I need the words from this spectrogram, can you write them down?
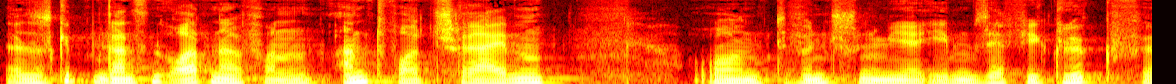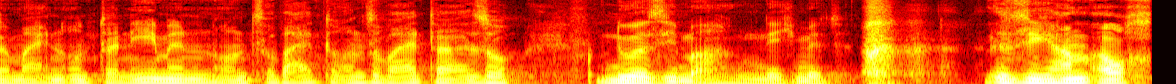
Also es gibt einen ganzen Ordner von Antwortschreiben und wünschen mir eben sehr viel Glück für mein Unternehmen und so weiter und so weiter. Also nur Sie machen nicht mit. Sie haben auch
